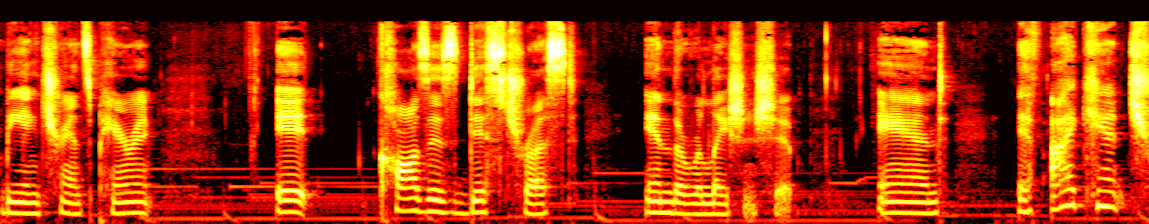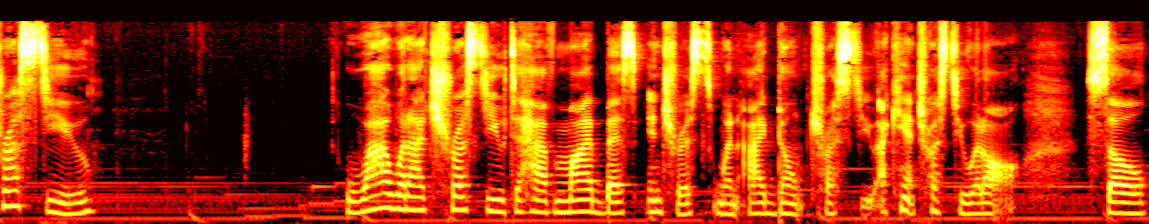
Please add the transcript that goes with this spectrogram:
being transparent, it causes distrust in the relationship. And if I can't trust you, why would I trust you to have my best interests when I don't trust you? I can't trust you at all. So,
